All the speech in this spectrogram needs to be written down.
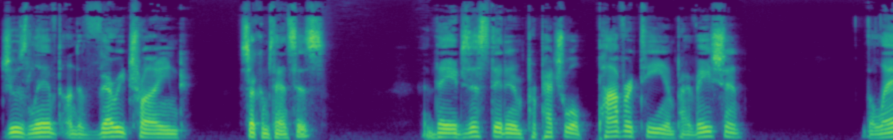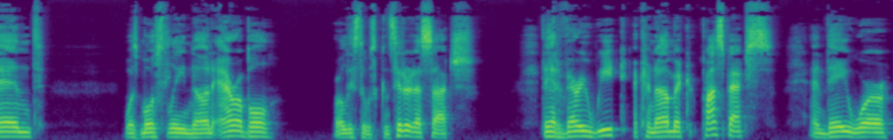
Jews lived under very trying circumstances. They existed in perpetual poverty and privation. The land was mostly non-arable, or at least it was considered as such. They had very weak economic prospects, and they were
